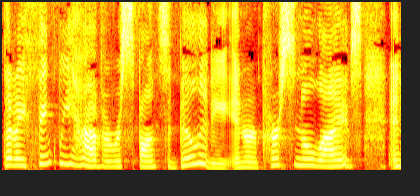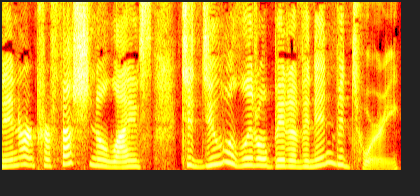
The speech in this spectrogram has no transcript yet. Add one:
that I think we have a responsibility in our personal lives and in our professional lives to do a little bit of an inventory.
